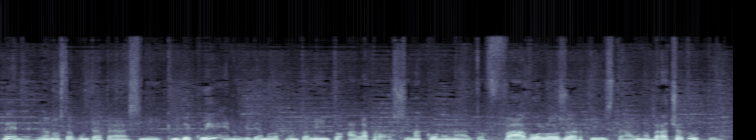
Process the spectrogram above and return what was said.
Bene, la nostra puntata si chiude qui e noi vi diamo l'appuntamento alla prossima con un altro favoloso artista. Un abbraccio a tutti.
